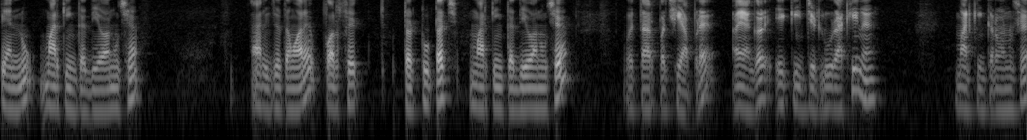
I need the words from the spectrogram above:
પેનનું માર્કિંગ કરી દેવાનું છે. આ રીતે તમારે perfect touch to touch marking કરી દેવાનું છે. હવે ત્યાર પછી આપણે અહીં આગળ એક ઇંચ જેટલું રાખીને માર્કિંગ કરવાનું છે.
